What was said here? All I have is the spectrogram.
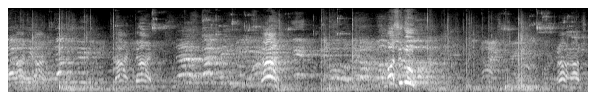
Time, time. Time, time. Time. Massimu. Bravo, Nacho.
